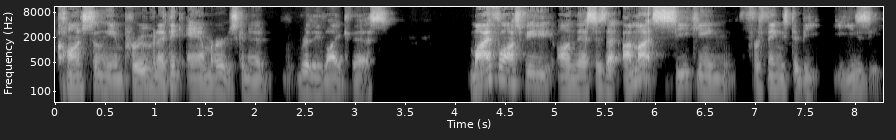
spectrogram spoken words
constantly improve, and I think Amer is gonna really like this. My philosophy on this is that I'm not seeking for things to be easy.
